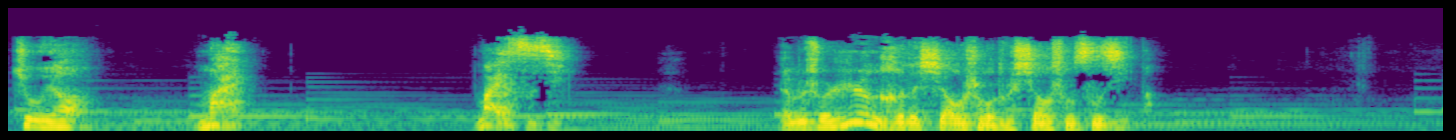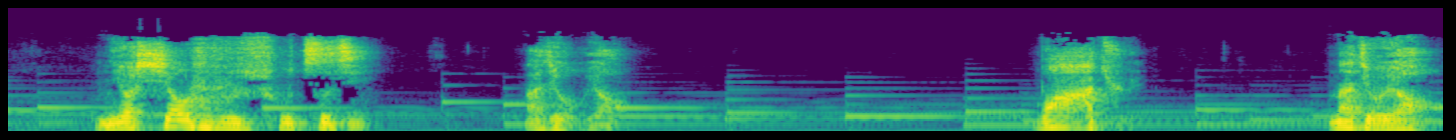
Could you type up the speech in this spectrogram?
就要卖卖自己。人们说，任何的销售都是销售自己吧。你要销售出自己，那就要挖掘，那就要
